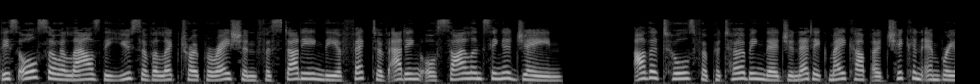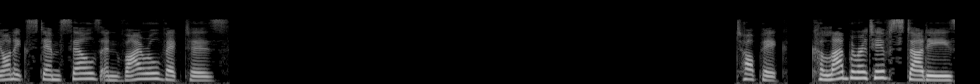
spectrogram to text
This also allows the use of electroporation for studying the effect of adding or silencing a gene. Other tools for perturbing their genetic makeup are chicken embryonic stem cells and viral vectors. Topic: Collaborative studies.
